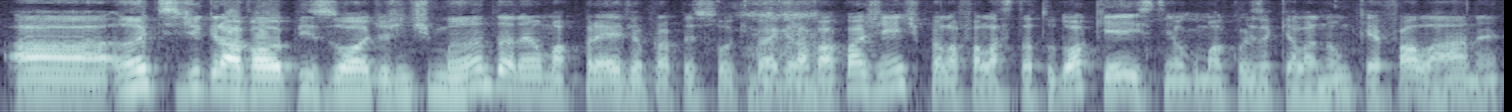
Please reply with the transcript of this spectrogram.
Ah, antes de gravar o episódio, a gente manda né, uma prévia para a pessoa que vai gravar com a gente, para ela falar se está tudo ok, se tem alguma coisa que ela não quer falar. Né?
